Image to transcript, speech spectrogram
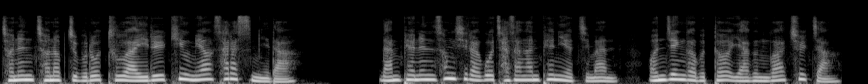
저는 전업주부로 두 아이를 키우며 살았습니다. 남편은 성실하고 자상한 편이었지만 언젠가부터 야근과 출장,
